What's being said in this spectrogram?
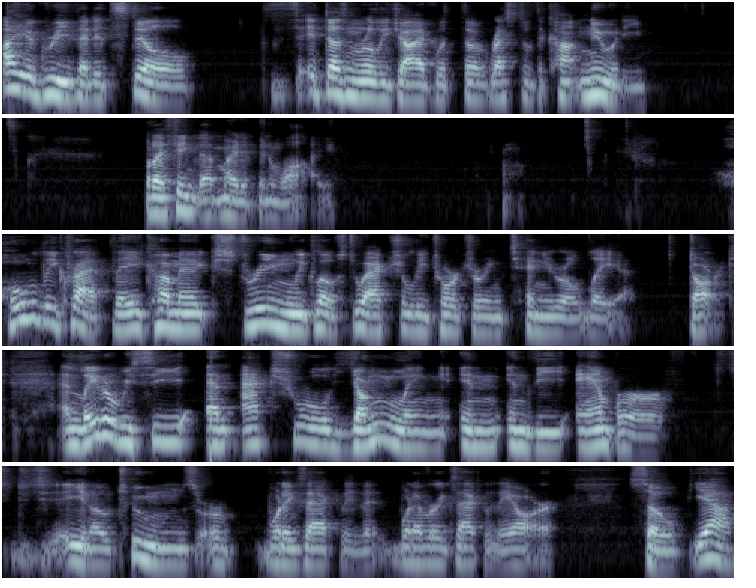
I agree that it's still... it doesn't really jive with the rest of the continuity. But I think that might have been why holy crap, they come extremely close to actually torturing 10-year-old Leia. Dark. And later we see an actual youngling in, in the amber, you know, tombs, or what exactly, that whatever exactly they are. So, yeah.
